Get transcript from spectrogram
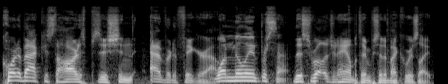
Quarterback is the hardest position ever to figure out. One million percent. This is Rutledge and Hamilton presented by Coors Light.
